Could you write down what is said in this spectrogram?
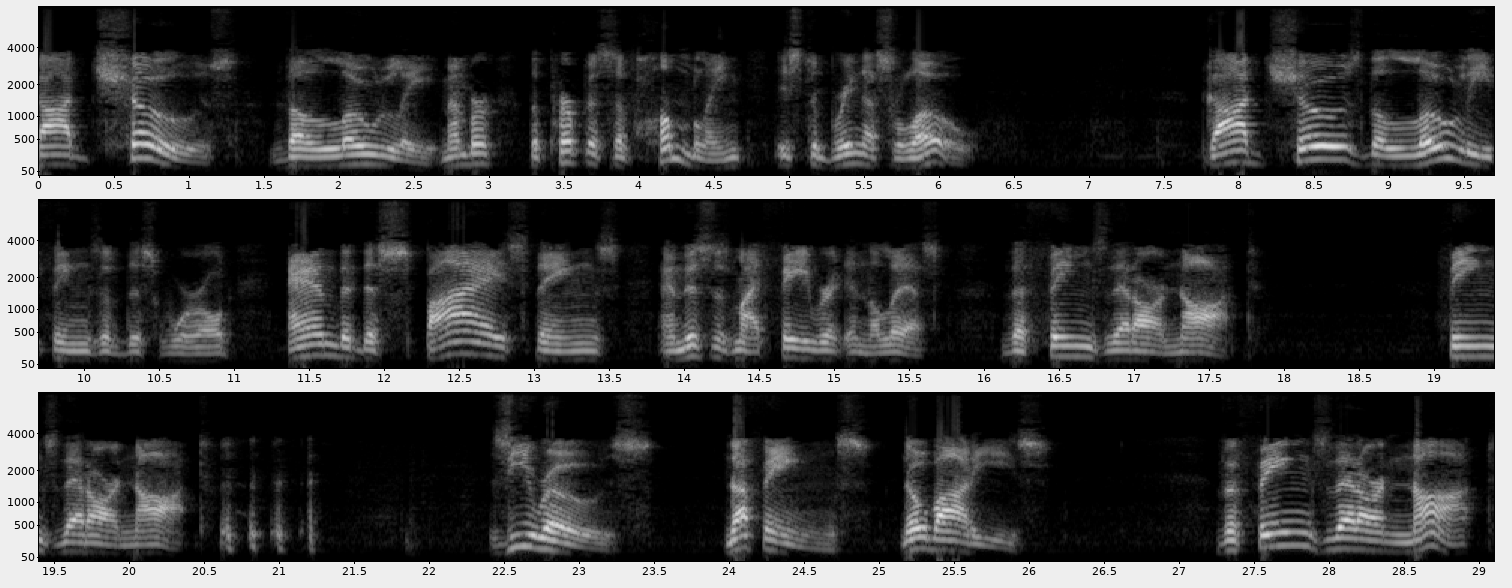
God chose the lowly. Remember, the purpose of humbling is to bring us low. God chose the lowly things of this world and the despised things, and this is my favorite in the list, the things that are not. Things that are not. Zeros, nothings, nobodies. The things that are not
